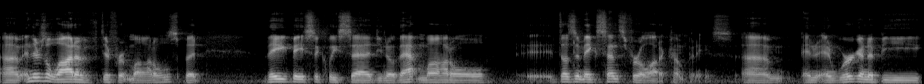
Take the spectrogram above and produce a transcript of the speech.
um, and there's a lot of different models but they basically said you know that model it doesn't make sense for a lot of companies um, and, and we're going to be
